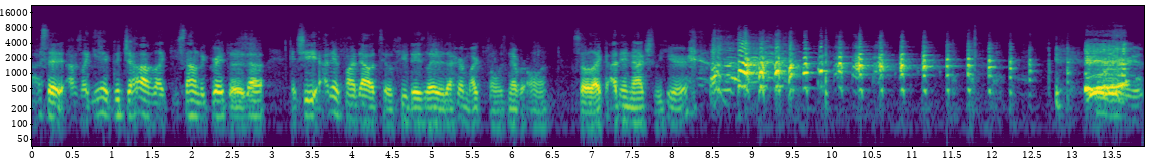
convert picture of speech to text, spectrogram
I said, I was like, "Yeah, good job! Like you sounded great." Da, da, da. And she, I didn't find out until a few days later that her microphone was never on, so like I didn't actually hear. her. Hilarious.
